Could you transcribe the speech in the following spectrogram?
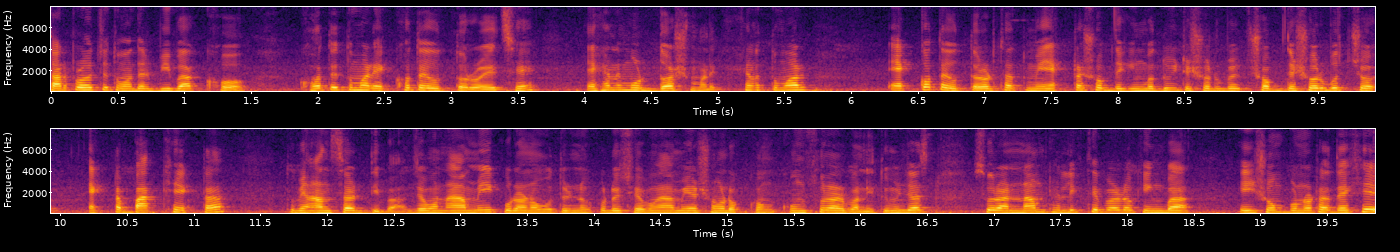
তারপর হচ্ছে তোমাদের বিভাগ খ। খতে তোমার এক কথায় উত্তর রয়েছে। এখানে মোট দশ মার্ক এখানে তোমার এক কথায় উত্তর, অর্থাৎ তুমি একটা শব্দে কিংবা দুইটা শব্দে সর্বোচ্চ একটা বাক্যে একটা তুমি আনসার দিবা। যেমন, আমি কোরআন অবতীর্ণ করেছি এবং আমি এর সংরক্ষণ। কোন সুরার বাণী? তুমি জাস্ট সুরার নামটা লিখতে পারো কিংবা এই সম্পূর্ণটা দেখে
